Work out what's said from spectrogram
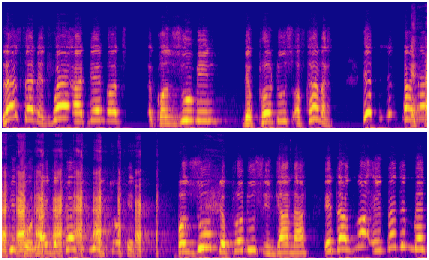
Let's turn it. Why are they not consuming the produce of Ghana? If, if Ghana people, like the person who is talking, consume the produce in Ghana, it does not. It doesn't make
